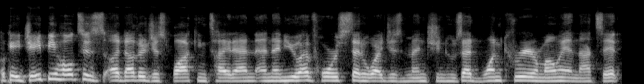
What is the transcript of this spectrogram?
okay, JP Holtz is another just blocking tight end. And then you have Horsted, who I just mentioned, who's had one career moment and that's it.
